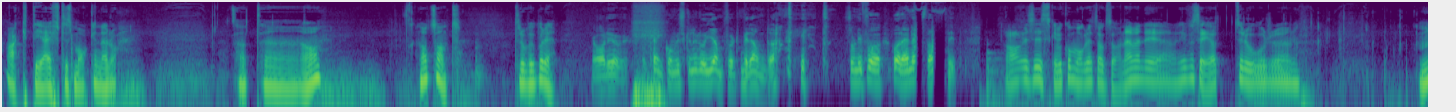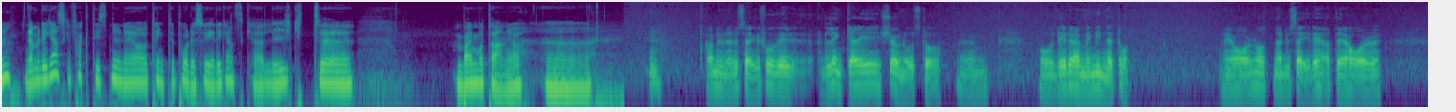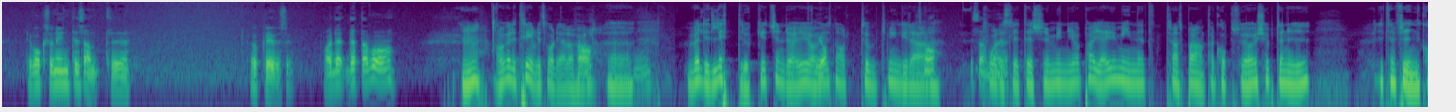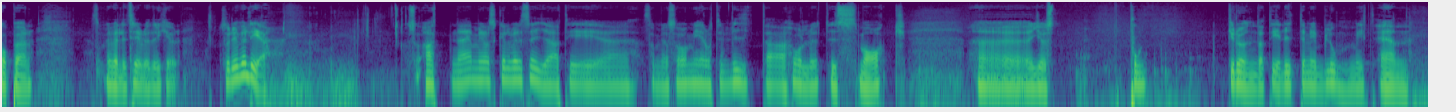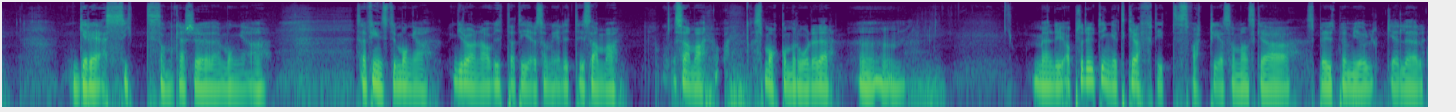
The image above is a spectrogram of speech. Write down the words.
aktiga eftersmaken där då. Så att, uh, ja. Något sånt. Tror vi på det? Ja, det gör vi. Och tänk om vi skulle då jämfört med det andra som ni får höra i nästa avsnitt. Ja, precis. Ska vi komma ihåg det också? Nej, men det, vi får se. Jag tror... Uh, mm. Nej, men det är ganska faktiskt nu när jag tänkte på det så är det ganska likt uh, Baimotania. Uh, Ja, nu när du säger vi får vi länkar i show notes då. Um, och det är det här med minnet då. Men jag har något när du säger det att det har Det var också en intressant uh, upplevelse. Ja, det, detta var Mm, var väldigt trevligt var det i alla fall. Ja. Uh, mm. Väldigt lättdrucket kände jag ju. Jag har ja. snart tömt min lilla ja, två deciliters. Min, jag pajar ju min transparenta kopp så jag har köpt en ny liten fin kopp här. Som är väldigt trevlig att dricka ur. Så det är väl det. Så att, nej men jag skulle väl säga att det är som jag sa mer åt det vita hållet i smak. Uh, just på grund att det är lite mer blommigt än gräsigt som kanske många. Sen finns det många gröna och vita teer som är lite i samma, samma smakområde där. Uh, men det är absolut inget kraftigt svart te som man ska spä ut med mjölk eller,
